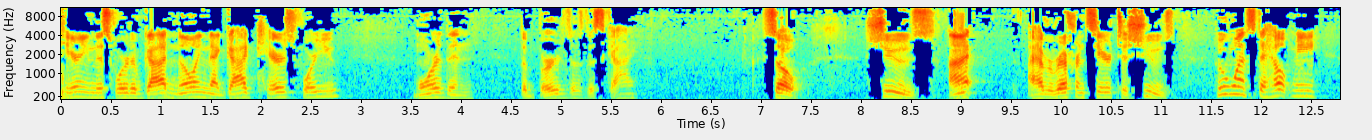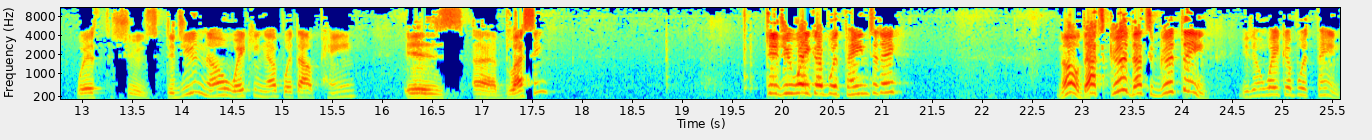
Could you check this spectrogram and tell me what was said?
hearing this word of God, knowing that God cares for you more than the birds of the sky? So, shoes. I, I have a reference here to shoes. Who wants to help me with shoes? Did you know waking up without pain is a blessing? Did you wake up with pain today? No, that's good. That's a good thing. You don't wake up with pain.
